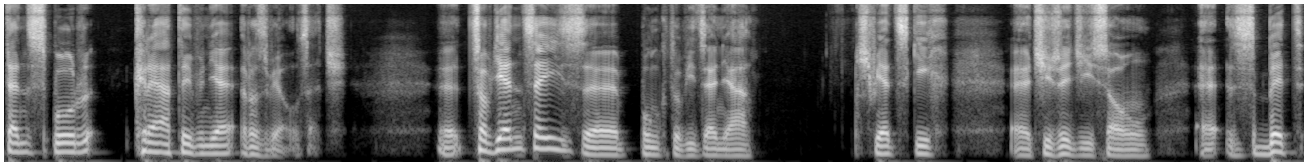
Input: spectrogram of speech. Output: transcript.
ten spór kreatywnie rozwiązać. Co więcej, z punktu widzenia świeckich, ci Żydzi są E, zbyt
